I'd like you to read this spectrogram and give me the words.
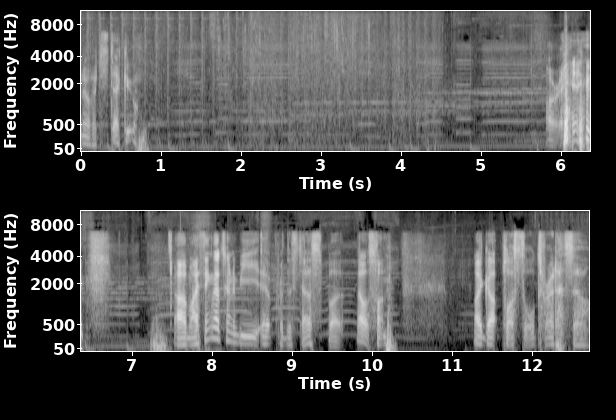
No, it's Deku. Alright. um, I think that's going to be it for this test, but that was fun. I got plus the Ultra, so...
